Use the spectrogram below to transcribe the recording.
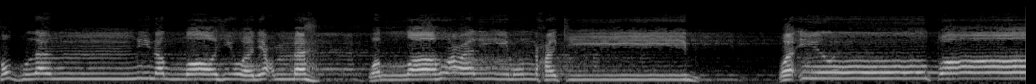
فضلا من الله ونعمة. والله عليم حكيم. وإن طائفتان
